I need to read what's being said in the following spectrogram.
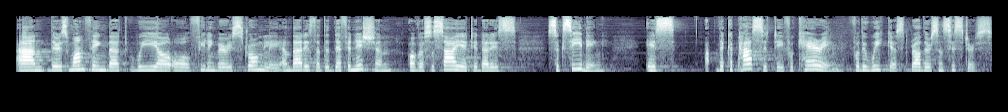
And there's one thing that we are all feeling very strongly, and that is that the definition of a society that is succeeding is the capacity for caring for the weakest brothers and sisters.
